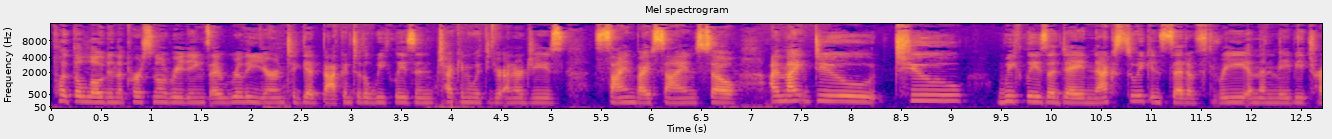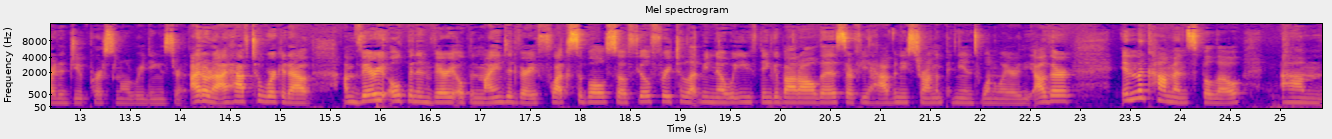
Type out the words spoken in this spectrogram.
put the load in the personal readings. I really yearn to get back into the weeklies and check in with your energies sign by sign. So I might do two weeklies a day next week instead of three, and then maybe try to do personal readings. I don't know. I have to work it out. I'm very open and very open minded, very flexible. So feel free to let me know what you think about all this or if you have any strong opinions one way or the other in the comments below. Um,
